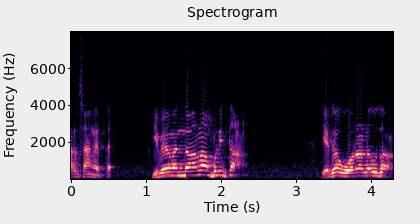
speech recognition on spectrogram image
அரசாங்கத்தை. இவன் வந்தாலும் அப்படித்தான். ஏதோ ஓரளவு தான்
